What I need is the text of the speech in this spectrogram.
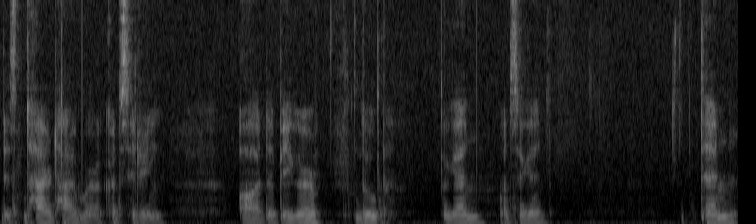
this entire time we're considering uh, the bigger loop again once again then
